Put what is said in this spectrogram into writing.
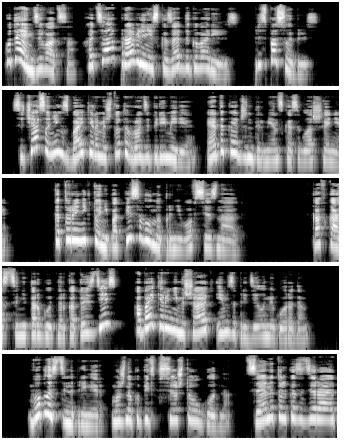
Куда им деваться? Хотя, правильнее сказать, договорились, приспособились. Сейчас у них с байкерами что-то вроде перемирия, эдакое джентльменское соглашение, которое никто не подписывал, но про него все знают. Кавказцы не торгуют наркотой здесь, а байкеры не мешают им за пределами города. В области, например, можно купить все, что угодно. Цены только задирают,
